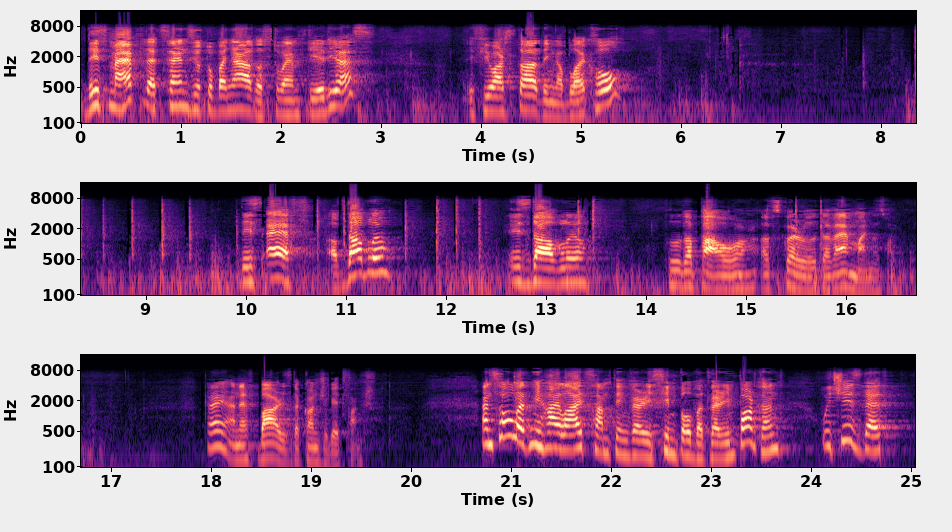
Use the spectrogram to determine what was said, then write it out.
this map that sends you to Bañados to empty ADS, if you are studying a black hole, this f of w is w to the power of square root of m minus 1. Okay, and f bar is the conjugate function. And so let me highlight something very simple but very important, which is that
